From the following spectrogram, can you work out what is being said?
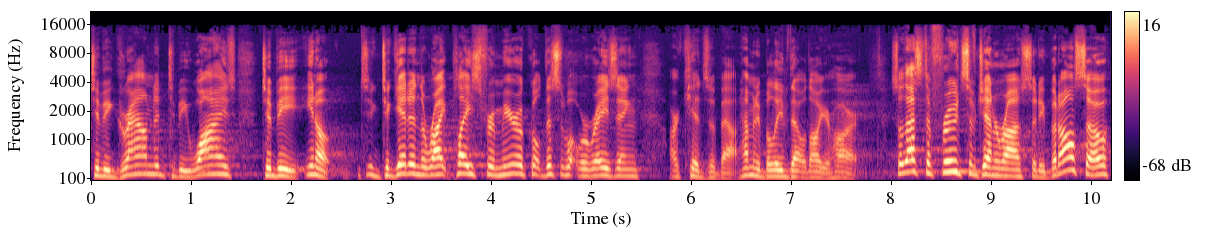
to be grounded, to be wise, to be, you know, to, to get in the right place for a miracle. This is what we're raising our kids about. How many believe that with all your heart? So that's the fruits of generosity. But also,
